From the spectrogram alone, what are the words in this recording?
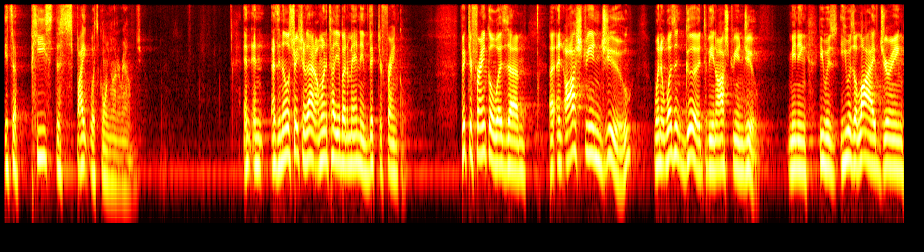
It's a peace despite what's going on around you. And, and as an illustration of that, I want to tell you about a man named Viktor Frankl. Viktor Frankl was um, an Austrian Jew when it wasn't good to be an Austrian Jew, meaning he was, he was alive during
